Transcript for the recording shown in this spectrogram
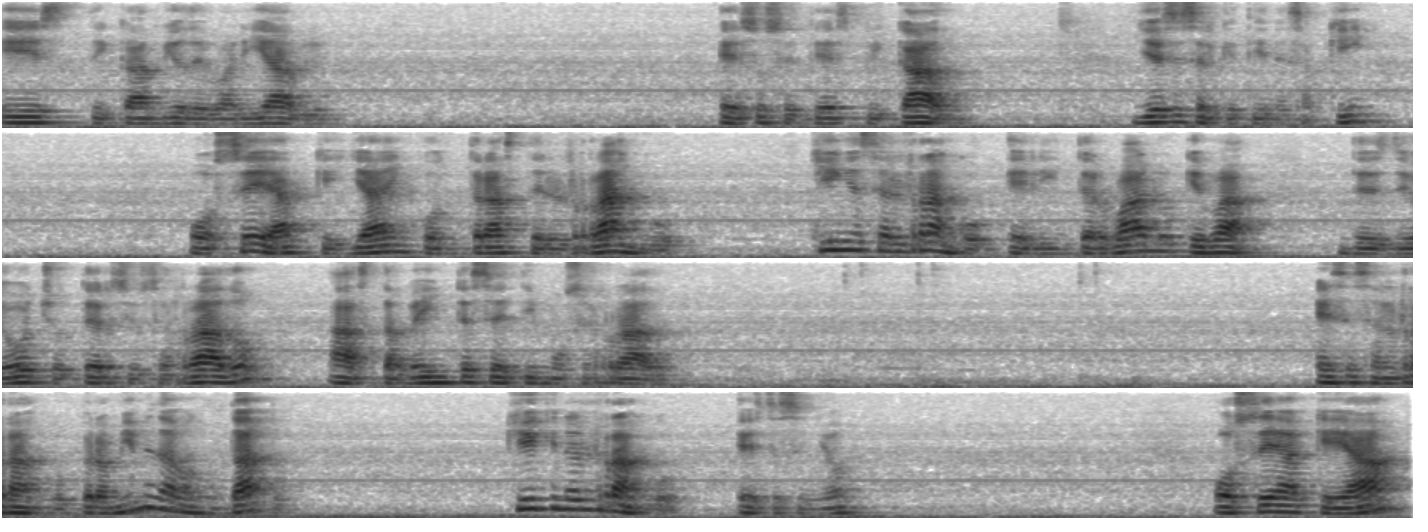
este cambio de variable. Eso se te ha explicado. Y ese es el que tienes aquí. O sea que ya encontraste el rango ¿Quién es el rango? El intervalo que va desde 8 tercios cerrado hasta 20 séptimos cerrado. Ese es el rango, pero a mí me daban un dato. ¿Quién tiene el rango? Este señor. O sea que A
